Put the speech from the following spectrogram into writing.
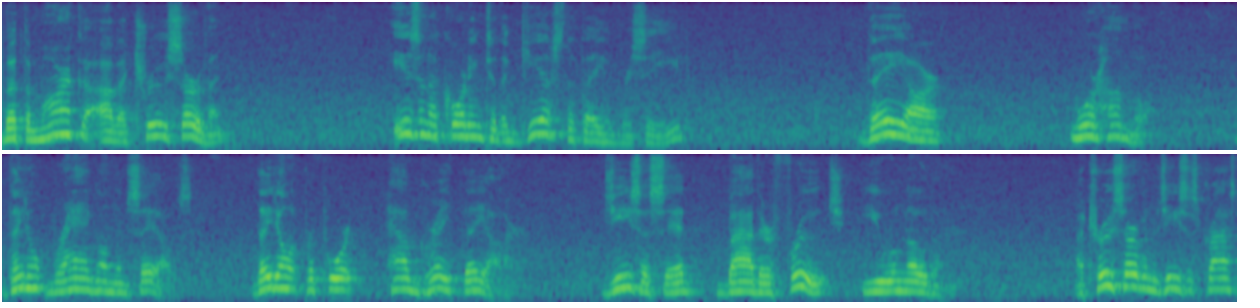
But the mark of a true servant isn't according to the gifts that they have received. They are more humble. They don't brag on themselves. They don't purport how great they are. Jesus said, By their fruits you will know them. A true servant of Jesus Christ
